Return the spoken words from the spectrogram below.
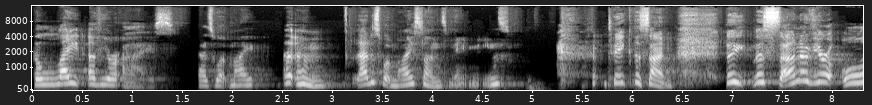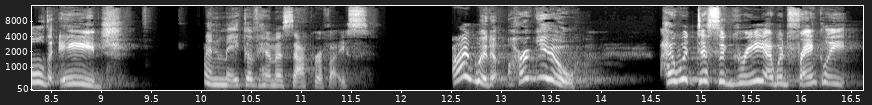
the light of your eyes. That's what my that is what my son's name means. Take the son, the, the son of your old age, and make of him a sacrifice. I would argue. I would disagree. I would frankly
